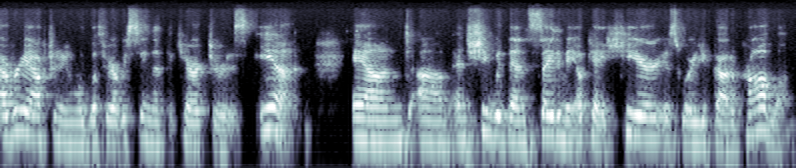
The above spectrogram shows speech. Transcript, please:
every afternoon. We'll go through every scene that the character is in. And um, and she would then say to me okay here is where you've got a problem.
